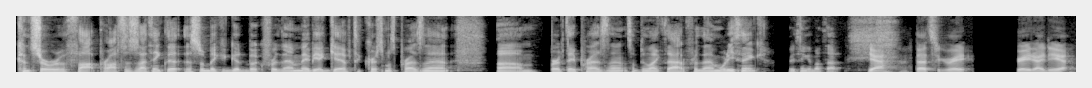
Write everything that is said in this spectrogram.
conservative thought processes. I think that this would make a good book for them, maybe a gift, a Christmas present, um, birthday present, something like that for them. What do you think? What do you think about that? Yeah, that's a great, great idea.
